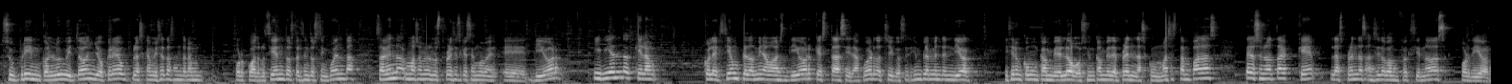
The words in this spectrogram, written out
Supreme con Louis Vuitton, yo creo. Las camisetas entrarán por 400, 350, sabiendo más o menos los precios que se mueve eh, Dior y viendo que la colección predomina más Dior que Stasi, ¿de acuerdo chicos? Simplemente en Dior hicieron como un cambio de logos y un cambio de prendas como más estampadas, pero se nota que las prendas han sido confeccionadas por Dior.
